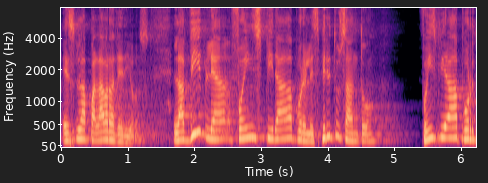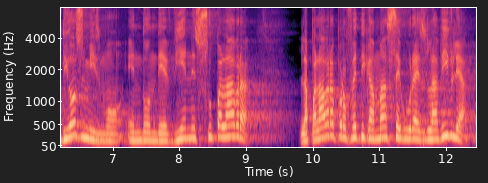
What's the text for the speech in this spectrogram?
es la palabra de Dios. La Biblia fue inspirada por el Espíritu Santo, fue inspirada por Dios mismo, en donde viene su palabra. La palabra profética más segura es la Biblia.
